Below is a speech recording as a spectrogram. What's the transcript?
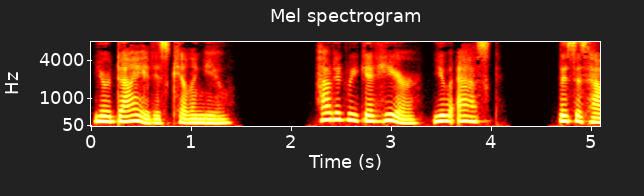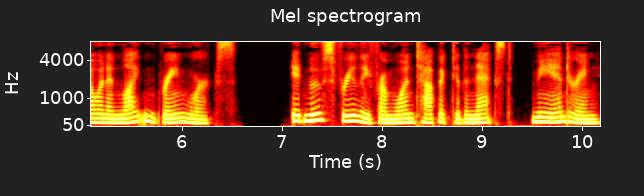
Your diet is killing you. How did we get here, you ask? This is how an enlightened brain works. It moves freely from one topic to the next, meandering,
